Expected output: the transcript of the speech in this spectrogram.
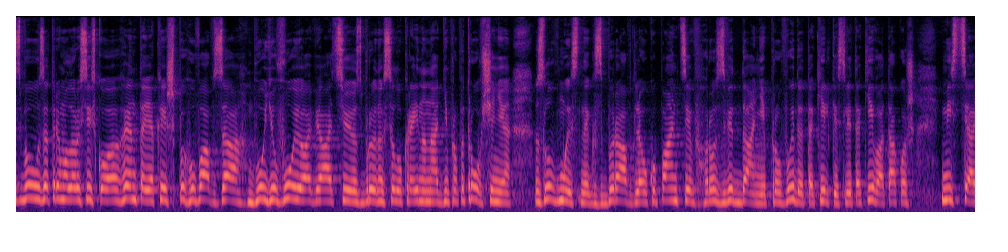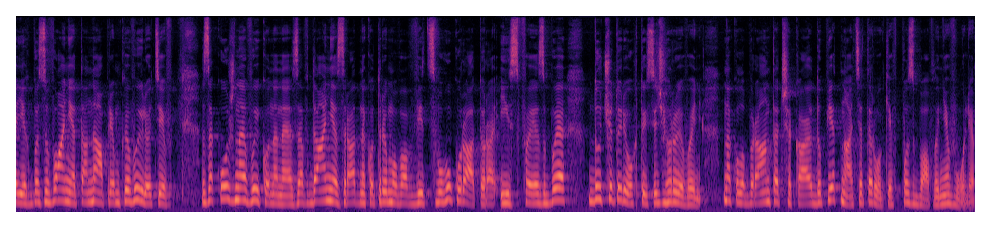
СБУ затримала російського агента, який шпигував за бойовою авіацією збройних сил України на Дніпропетровщині. Зловмисник збирав для окупантів розвіддані про види та кількість літаків, а також місця їх базування та напрямки вильотів. За кожне виконане завдання зрадник отримував від свого куратора із ФСБ до 4 тисяч гривень. На колаборанта чекає до 15 років позбавлення волі.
